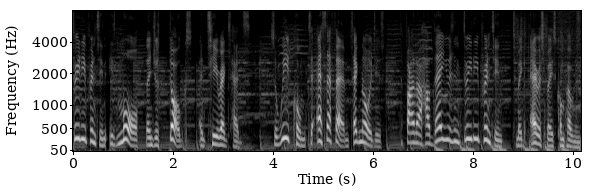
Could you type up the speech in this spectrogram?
3D printing is more than just dogs and T Rex heads. So we've come to SFM Technologies to find out how they're using 3D printing to make aerospace components.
